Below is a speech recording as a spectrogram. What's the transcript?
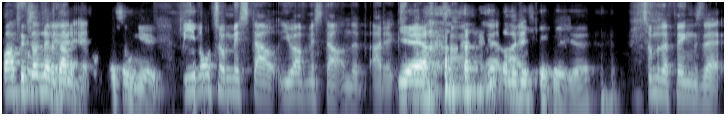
But because I've never done it before, it's all new. But you've also missed out. You have missed out on the addicts. Yeah, difficulty. Yeah. Some of the things that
